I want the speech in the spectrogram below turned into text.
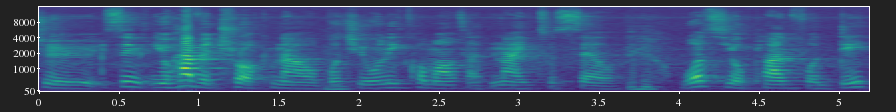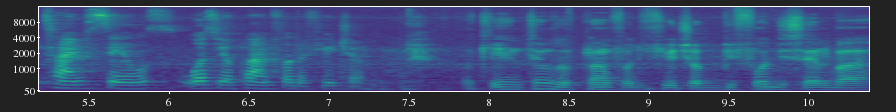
to, since you have a truck now, but you only come out at night to sell, mm-hmm. what's your plan for daytime sales? What's your plan for the future? Okay, in terms of plan for the future, before December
